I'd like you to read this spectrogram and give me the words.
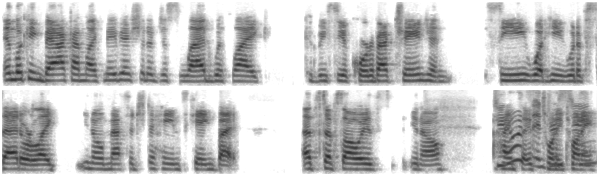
and looking back, I'm like, maybe I should have just led with like, could we see a quarterback change and see what he would have said, or like, you know, message to Haynes King. But that stuff's always, you know, Do you hindsight's 2020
